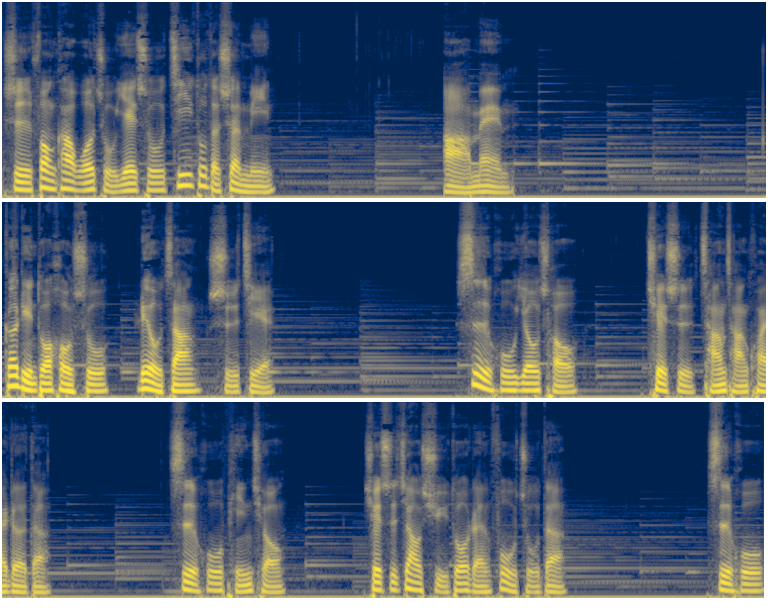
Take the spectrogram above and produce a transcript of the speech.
是奉靠我主耶稣基督的圣名。阿门。哥林多后书六章十节，似乎忧愁，却是常常快乐的。似乎贫穷，却是叫许多人富足的；似乎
